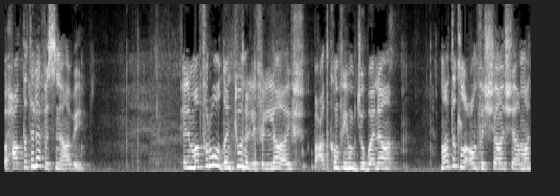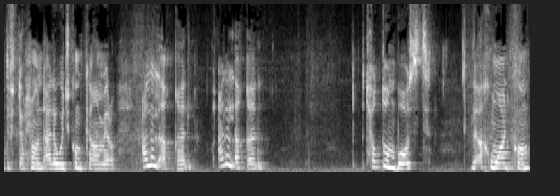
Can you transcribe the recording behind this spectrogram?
وحاطتنا في سنابي. المفروض انتون اللي في ال live بعضكم فيهم جبناء. ما تطلعون في الشاشة ما تفتحون على وجهكم كاميرا. على الأقل على الأقل تحطون post لأخوانكم.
